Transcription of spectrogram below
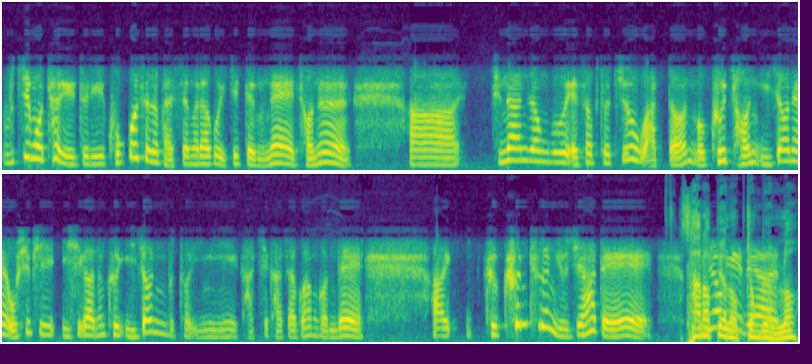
웃지 못할 일들이 곳곳에서 발생을 하고 있기 때문에 저는 아 지난 정부에서부터 쭉 왔던 뭐 그 전 이전에 52시간은 그 이전부터 이미 같이 가자고 한 건데 아 그 큰 틀은 유지하되 산업별 업종별로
